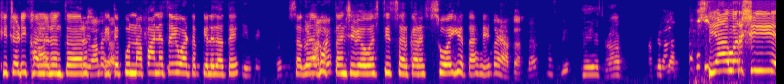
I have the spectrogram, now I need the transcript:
खिचडी खाल्ल्यानंतर इथे पुन्हा पाण्याचंही वाटप केले जाते सगळ्या भक्तांची व्यवस्थित सरकार सोय घेत आहे. या वर्षी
